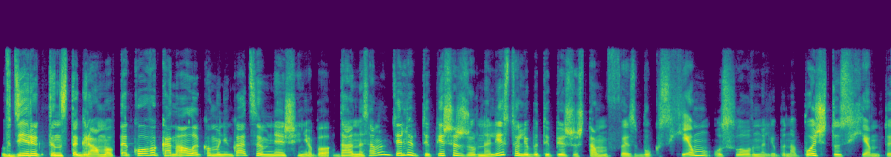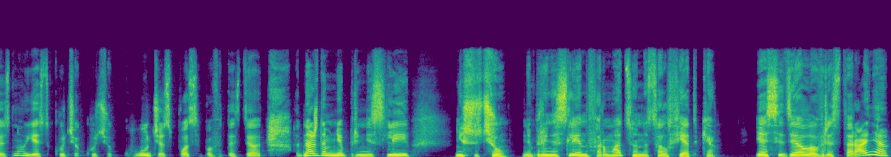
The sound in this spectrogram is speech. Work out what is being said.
В директ Инстаграма. Такого канала коммуникации у меня еще не было. Да, на самом деле ты пишешь журналисту, либо ты пишешь там в Facebook схем условно, либо на почту схем. То есть, ну, есть куча, куча, куча способов это сделать. Однажды мне принесли, не шучу, мне принесли информацию на салфетке. Я сидела в ресторане,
